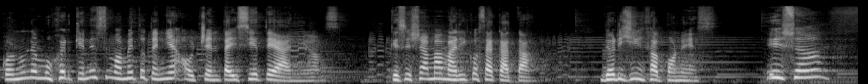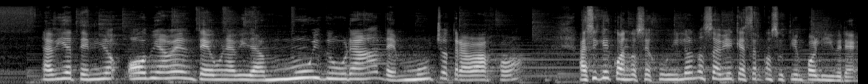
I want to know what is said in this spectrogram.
con una mujer que en ese momento tenía 87 años, que se llama Mariko Sakata, de origen japonés. Ella había tenido obviamente una vida muy dura, de mucho trabajo, así que cuando se jubiló no sabía qué hacer con su tiempo libre.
